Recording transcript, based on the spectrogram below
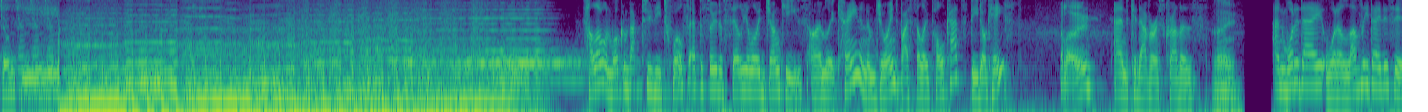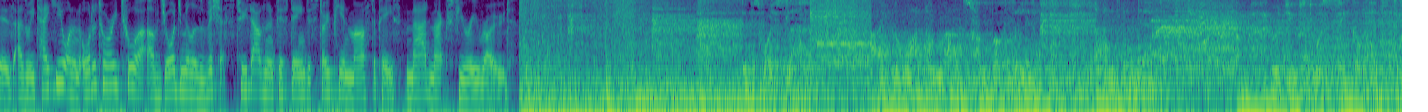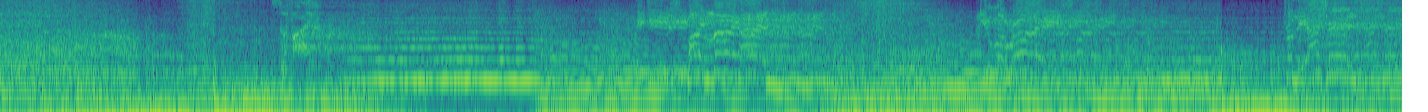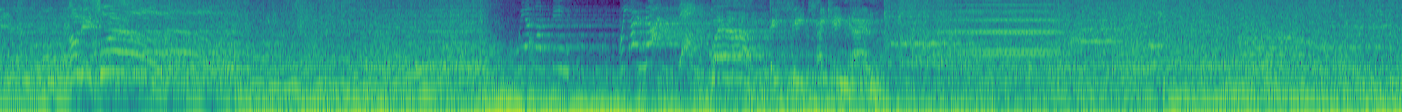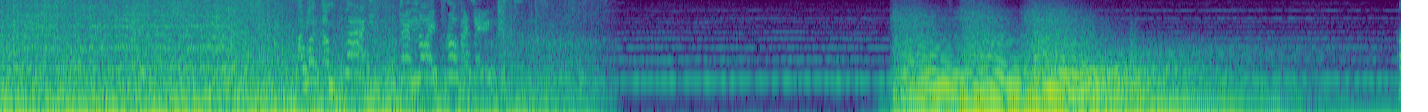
Junkie. Hello and welcome back to the 12th episode of Celluloid Junkies. I'm Luke Kane and I'm joined by fellow polecats D Dog Heath Hello. and Cadaverous Crothers. Hey. And what a day, what a lovely day this is as we take you on an auditory tour of George Miller's vicious 2015 dystopian masterpiece, Mad Max Fury Road. This wasteland, I am the one who runs from both the living and the dead. A man reduced to a single instinct. Survive.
